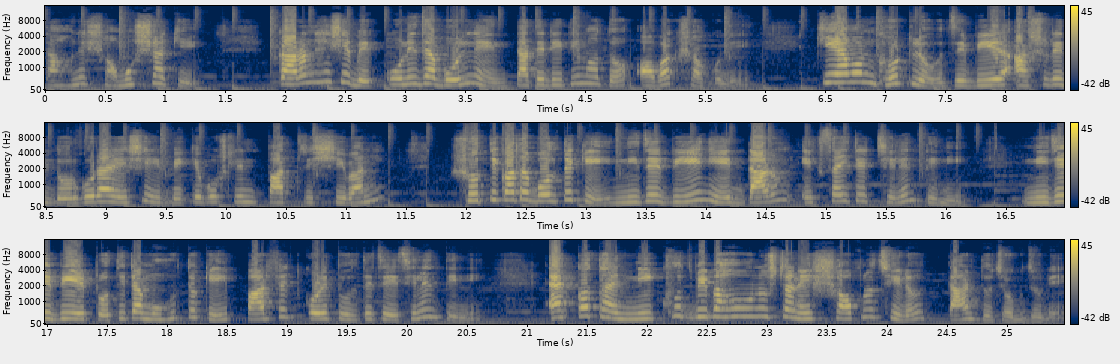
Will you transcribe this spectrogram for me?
তাহলে সমস্যা কি? কারণ হিসেবে কনে যা বললেন, তাতে রীতিমতো অবাক সকলেই। কি এমন ঘটল যে বিয়ের আসরের দোরগোড়া এসেই বেঁকে বসলেন পাত্রী শিবানী? সত্যি কথা বলতে কি, নিজের বিয়ে নিয়ে দারুণ এক্সাইটেড ছিলেন তিনি। নিজের বিয়ের প্রতিটা মুহূর্তকেই পারফেক্ট করে তুলতে চেয়েছিলেন তিনি। এক কথায়, নিখুঁত বিবাহ অনুষ্ঠানের স্বপ্ন ছিল তার দুচোখ জুড়ে।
